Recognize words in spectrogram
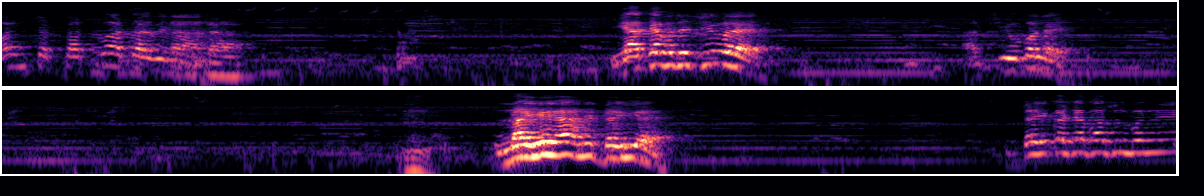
पंचतत्वाचा विनाश. याच्यामध्ये जीव आहे. आणि शिव पण आहे. लई आहे आणि दही आहे. दही कशापासून बनली?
